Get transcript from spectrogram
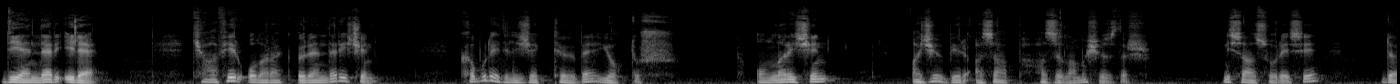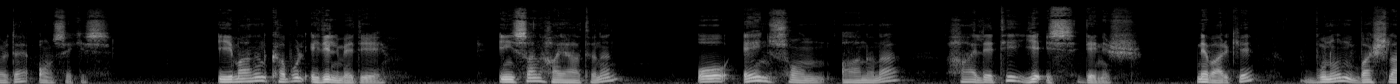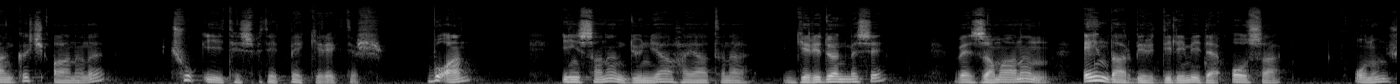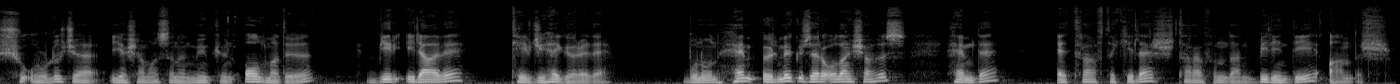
diyenler ile kafir olarak ölenler için kabul edilecek tövbe yoktur. Onlar için acı bir azap hazırlamışızdır. Nisa suresi 4'e 18 İmanın kabul edilmediği, insan hayatının o en son anına haleti yeis denir. Ne var ki bunun başlangıç anını çok iyi tespit etmek gerektir. Bu an insanın dünya hayatına geri dönmesi ve zamanın en dar bir dilimi de olsa onun şuurluca yaşamasının mümkün olmadığı bir ilave tevcihe göre de bunun hem ölmek üzere olan şahıs hem de etraftakiler tarafından bilindiği andır.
